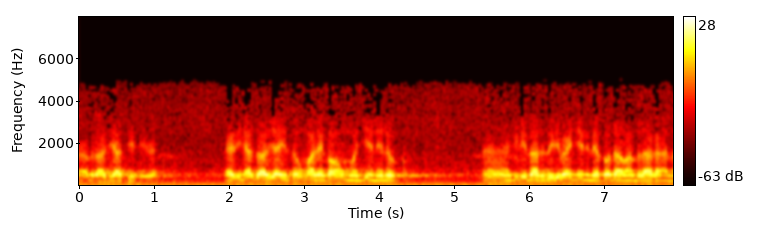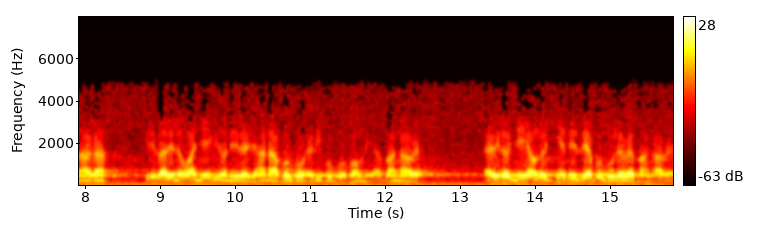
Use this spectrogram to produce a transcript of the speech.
ဒါသရာတရားဖြစ်နေပဲအဲ့ဒီမြတ်စွာဘုရားရဲ့သုံးပါးတဲ့ကောင်းမှကျင့်နေလို့အဲကိလေသာတွေဒီပိုင်းကျင့်နေတဲ့သောတာပန်သရကအနာဂါကိလေသာတွေလုံးဝငြိမ်းပြီးတော့နေတဲ့ယဟနာပုဂ္ဂိုလ်အဲ့ဒီပုဂ္ဂိုလ်ပေါင်းနေတာဘန်းကားပဲအဲ့ဒီလိုငြိမ်းအောင်လို့ကျင့်နေစေပုဂ္ဂိုလ်လည်းပဲဘန်းကားပဲ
